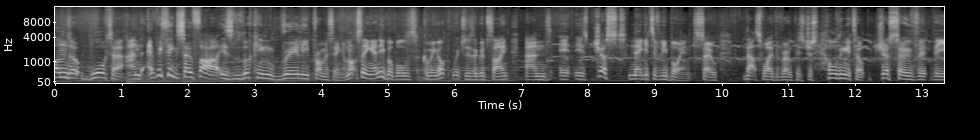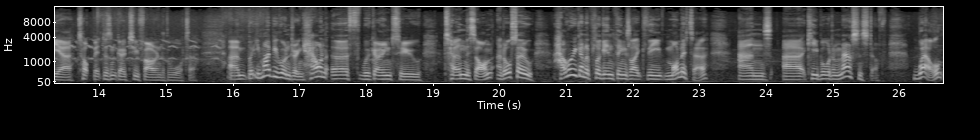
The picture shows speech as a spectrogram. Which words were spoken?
under water and everything so far is looking really promising. I'm not seeing any bubbles coming up, which is a good sign, and it is just negatively buoyant. So that's why the rope is just holding it up just so that the uh, top bit doesn't go too far under the water. Um, but you might be wondering how on earth we're going to turn this on and also how are we going to plug in things like the monitor and uh, keyboard and mouse and stuff? Well,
